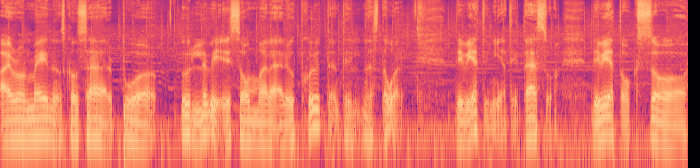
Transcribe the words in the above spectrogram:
Iron Maidens konsert på Ullevi i sommar är uppskjuten till nästa år. Det vet ju ni att det inte är så. Det vet också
